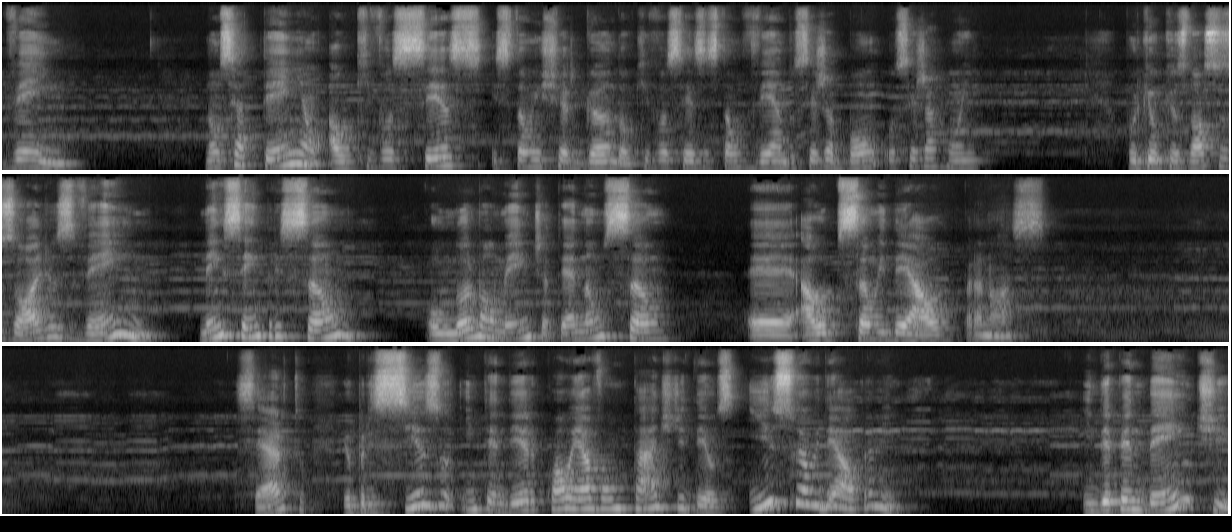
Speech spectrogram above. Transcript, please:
veem. Não se atenham ao que vocês estão enxergando, ao que vocês estão vendo, seja bom ou seja ruim. Porque o que os nossos olhos veem nem sempre são, ou normalmente até não são, é, a opção ideal para nós. Certo? Eu preciso entender qual é a vontade de Deus. Isso é o ideal para mim. Independente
